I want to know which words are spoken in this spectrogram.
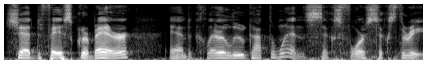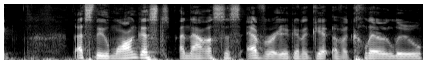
She had to face Grabher, and Claire Liu got the win, 6-4, 6-3. That's the longest analysis ever you're going to get of a Claire Liu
